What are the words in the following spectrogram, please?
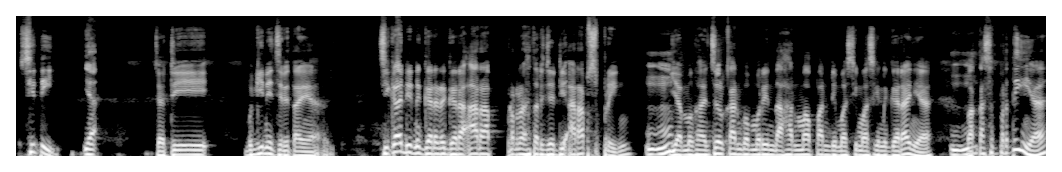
City. Ya. Jadi begini ceritanya. Jika di negara-negara Arab pernah terjadi Arab Spring Mm-mm. yang menghancurkan pemerintahan mapan di masing-masing negaranya, Mm-mm. maka sepertinya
